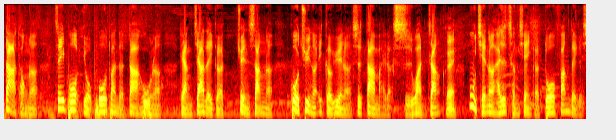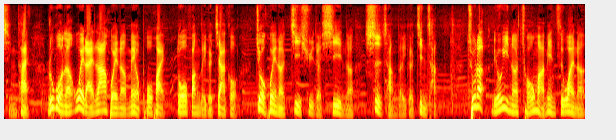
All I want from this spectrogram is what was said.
大同呢。这一波有波段的大户呢，两家的一个券商呢，过去呢一个月呢是大买了十万张，对，目前呢还是呈现一个多方的一个形态。如果呢未来拉回呢没有破坏多方的一个架构，就会呢继续的吸引呢市场的一个进场。除了留意呢筹码面之外呢。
